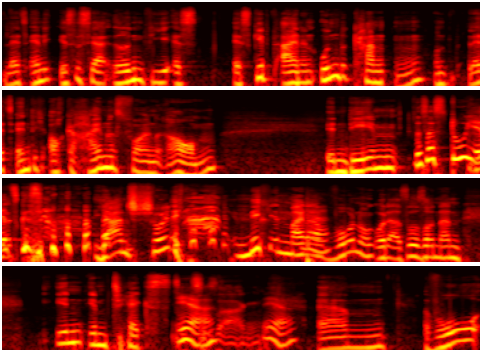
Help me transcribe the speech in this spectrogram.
letztendlich ist es ja irgendwie, es, es gibt einen unbekannten und letztendlich auch geheimnisvollen Raum, in dem. Das hast du jetzt gesagt. Ja, entschuldigt. nicht in meiner ja. Wohnung oder so, sondern in, im Text sozusagen. Ja. ja. Ähm, wo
